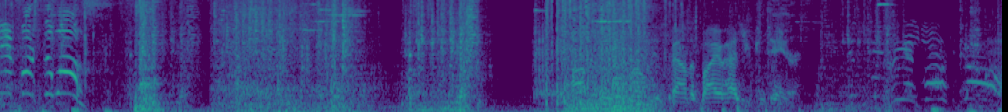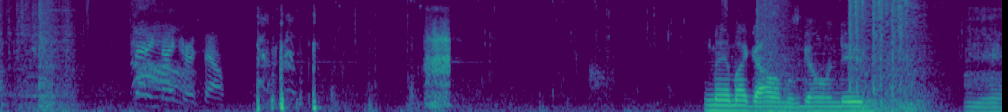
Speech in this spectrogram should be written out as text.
Reinforce the walls! Op 4 drone has found the biohazard container. Setting nitro cell. Man, my golem was going, dude. Yeah,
